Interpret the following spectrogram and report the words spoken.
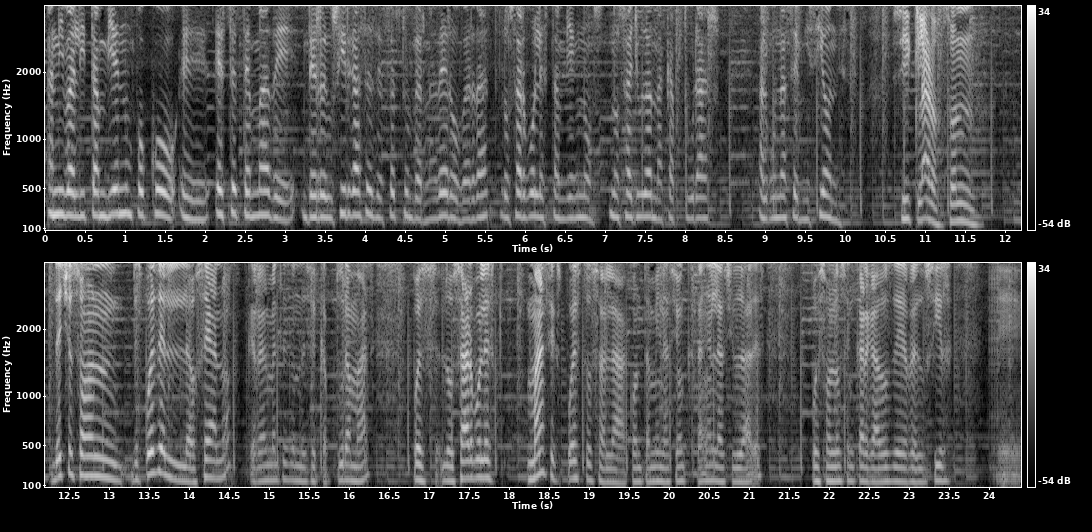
Aníbal, y también un poco eh, este tema de, reducir gases de efecto invernadero, ¿verdad? Los árboles también nos, nos ayudan a capturar algunas emisiones. Sí, claro, son, de hecho son, después del océano, que realmente es donde se captura más, pues los árboles más expuestos a la contaminación que están en las ciudades, pues son los encargados de reducir eh,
